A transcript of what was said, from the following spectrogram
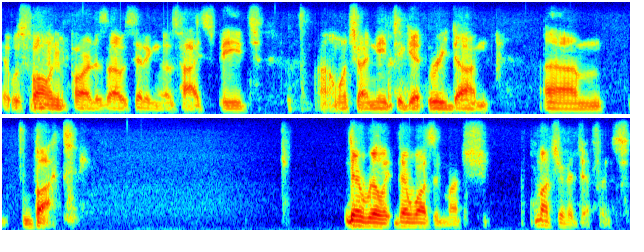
it was falling Mm-hmm. apart as i was hitting those high speeds uh, which i need to get redone um but there really there wasn't much much of a difference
